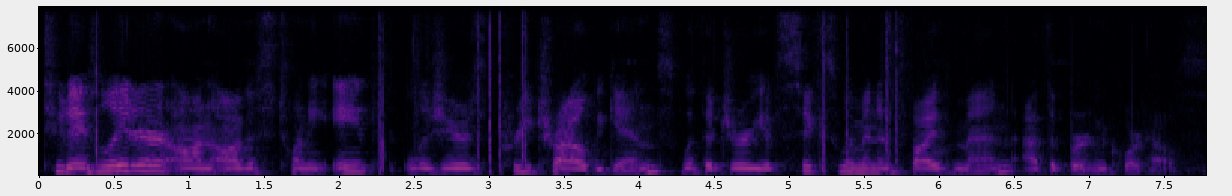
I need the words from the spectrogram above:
Two days later, on August 28th, Legere's pre-trial begins with a jury of six women and five men at the Burton Courthouse.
